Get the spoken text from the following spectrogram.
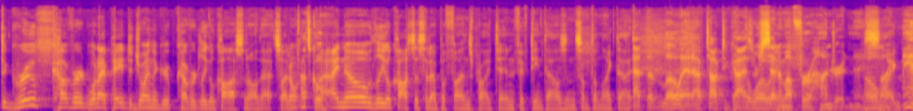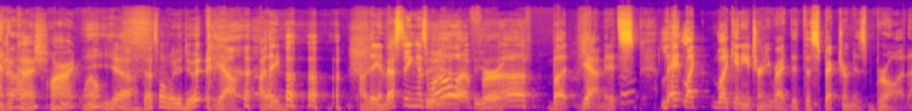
the group covered what I paid to join the group covered legal costs and all that. So I don't. That's cool. I I know legal costs to set up a fund's probably 10, 15,000, something like that. At the low end, I've talked to guys the that low set them up for a hundred, and it's Oh my like, man, gosh. okay, all right, well, yeah, that's one way to do it. yeah. Are they are they investing as well uh, for? Uh, but yeah, I mean, it's like like any attorney, right? That the spectrum is broad,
